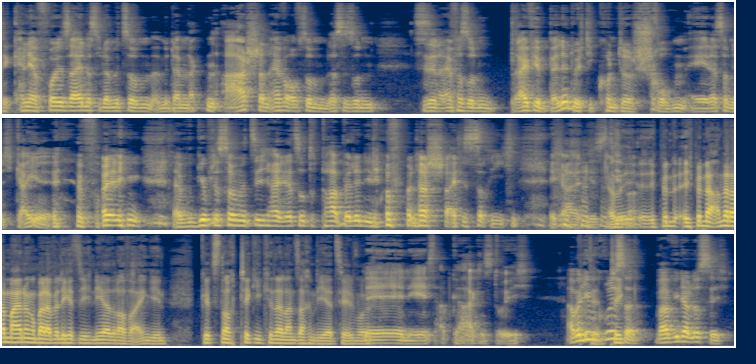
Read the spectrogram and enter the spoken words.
der kann ja voll sein, dass du da mit so einem, mit deinem nackten Arsch dann einfach auf so einem, dass du so ein, das ist dann einfach so ein drei, vier Bälle durch die Konto schrubben, ey, das ist doch nicht geil. Vor allen Dingen, da gibt es doch mit Sicherheit jetzt so ein paar Bälle, die da von der Scheiße riechen. Egal, also Thema. ich bin, ich bin der anderer Meinung, aber da will ich jetzt nicht näher drauf eingehen. Gibt's noch Tiki Kinderland Sachen, die ihr erzählen wollt? Nee, nee, ist abgehakt, ist durch. Aber liebe der Grüße, Tick war wieder lustig.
